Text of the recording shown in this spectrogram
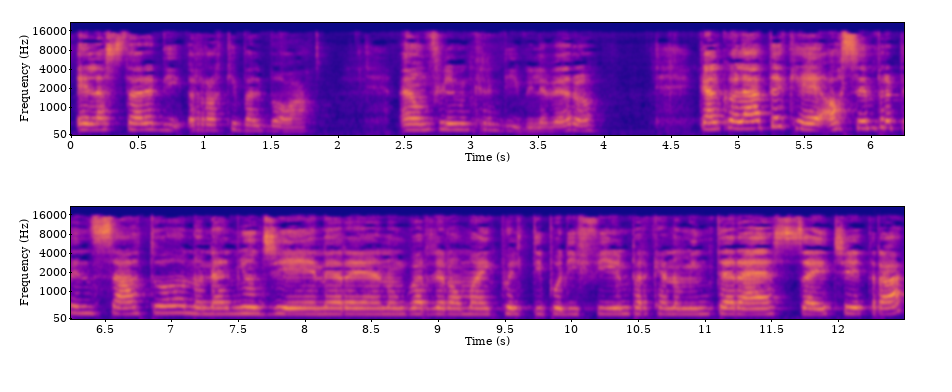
e la storia di Rocky Balboa. È un film incredibile, vero? Calcolate che ho sempre pensato non è il mio genere, non guarderò mai quel tipo di film perché non mi interessa, eccetera.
